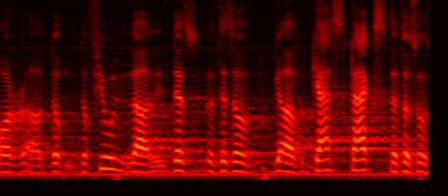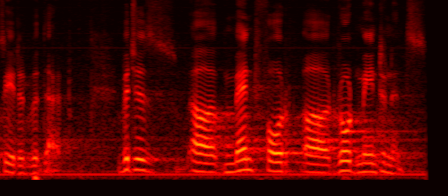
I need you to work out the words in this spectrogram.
or uh, the, the fuel, uh, there's, there's a uh, gas tax that's associated with that, which is uh, meant for uh, road maintenance.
